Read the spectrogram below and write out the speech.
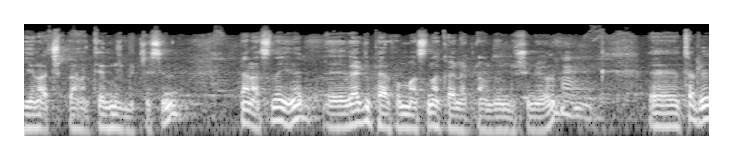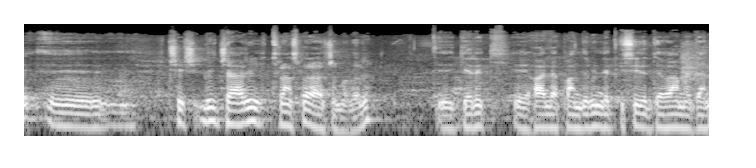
yeni açıklanan Temmuz bütçesinin ben aslında yine vergi performansından kaynaklandığını düşünüyorum. E, tabii e, çeşitli cari transfer harcamaları e, gerek e, hala pandeminin etkisiyle devam eden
